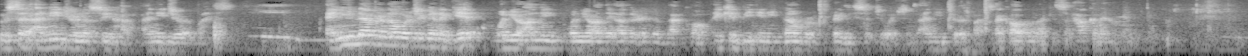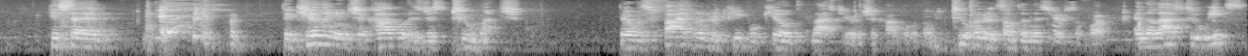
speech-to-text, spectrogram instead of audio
who said, I need your nasiha, I need your advice. And you never know what you're gonna get when you're on the when you're on the other end of that call. It could be any number of crazy situations. I need your advice. I called him like I said, How can I help you? He said, The killing in Chicago is just too much. There was 500 people killed last year in Chicago, 200 something this year so far. In the last two weeks,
